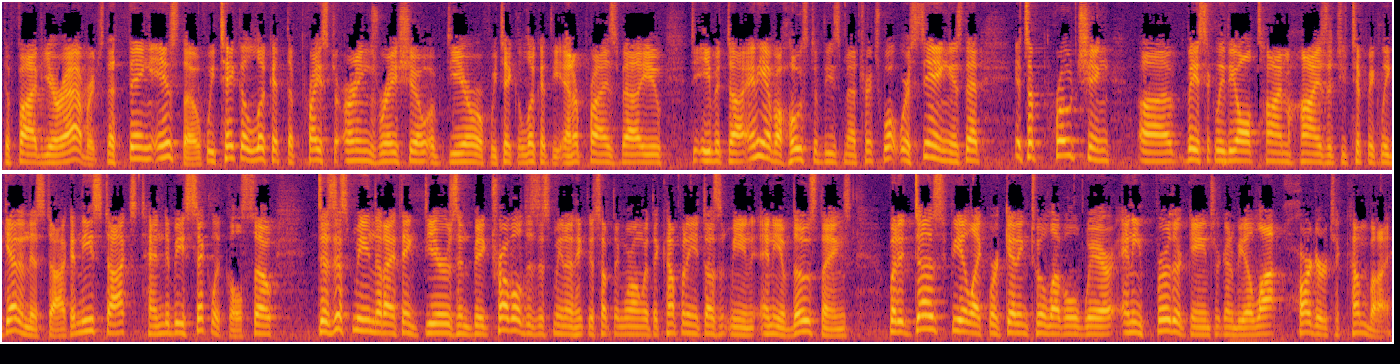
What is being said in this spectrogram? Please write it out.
the five year average. The thing is, though, if we take a look at the price to earnings ratio of Deere, or if we take a look at the enterprise value to EBITDA, any of a host of these metrics, what we're seeing is that it's approaching uh, basically the all time highs that you typically get in this stock. And these stocks tend to be cyclical. So Does this mean that I think Deere's in big trouble? Does this mean I think there's something wrong with the company? It doesn't mean any of those things. But it does feel like we're getting to a level where any further gains are going to be a lot harder to come by.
